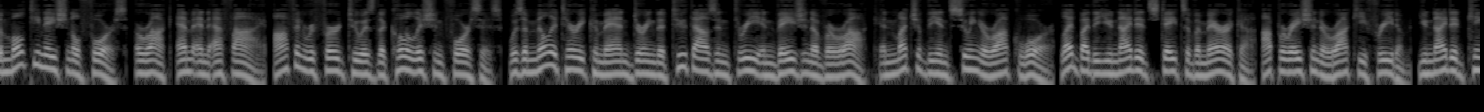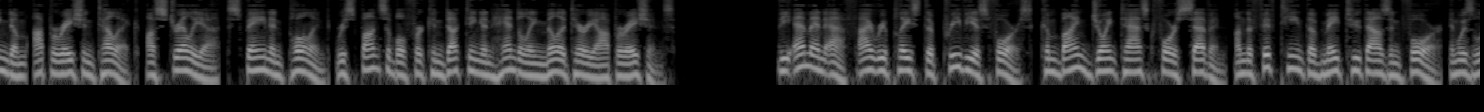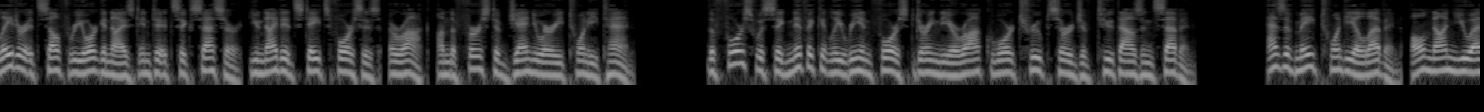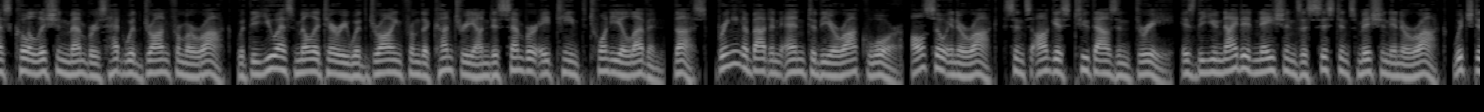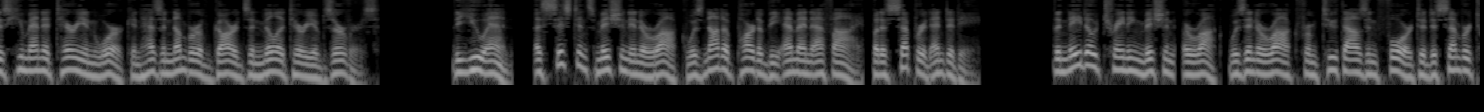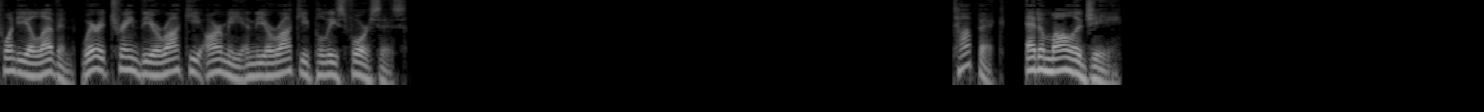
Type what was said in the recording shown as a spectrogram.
The Multinational Force, Iraq MNFI, often referred to as the Coalition Forces, was a military command during the 2003 invasion of Iraq and much of the ensuing Iraq War, led by the United States of America Operation Iraqi Freedom, United Kingdom Operation Telic, Australia, Spain and Poland, responsible for conducting and handling military operations. The MNF-I replaced the previous force, Combined Joint Task Force 7, on 15 May 2004, and was later itself reorganized into its successor, United States Forces, Iraq, on 1 January 2010. The force was significantly reinforced during the Iraq War troop surge of 2007. As of May 2011, all non-U.S. coalition members had withdrawn from Iraq, with the U.S. military withdrawing from the country on December 18, 2011, thus, bringing about an end to the Iraq War. Also in Iraq, since August 2003, is the United Nations Assistance Mission in Iraq, which does humanitarian work and has a number of guards and military observers. The UN Assistance Mission in Iraq was not a part of the MNFI, but a separate entity. The NATO training mission, Iraq, was in Iraq from 2004 to December 2011, where it trained the Iraqi army and the Iraqi police forces. Etymology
